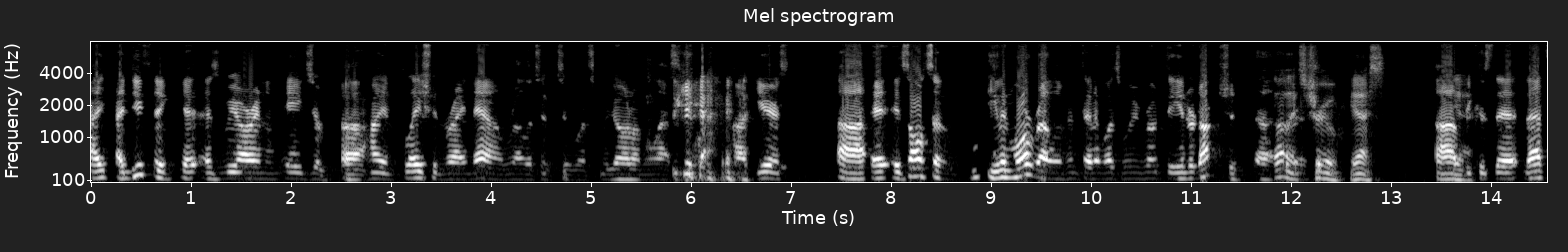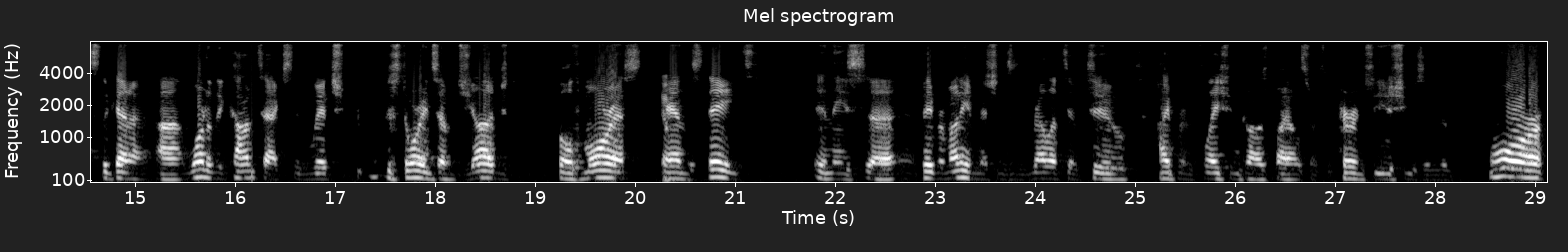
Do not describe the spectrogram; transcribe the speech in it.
I, I do think as we are in an age of uh, high inflation right now, relative to what's been going on the last yeah. uh, years, uh, it, it's also even more relevant than it was when we wrote the introduction. Uh, oh, that's true. Yes. Uh, yeah. Because the, that's the kind of uh, one of the contexts in which historians have judged both Morris yep. and the states in these paper money emissions is relative to hyperinflation caused by all sorts of currency issues and the war,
